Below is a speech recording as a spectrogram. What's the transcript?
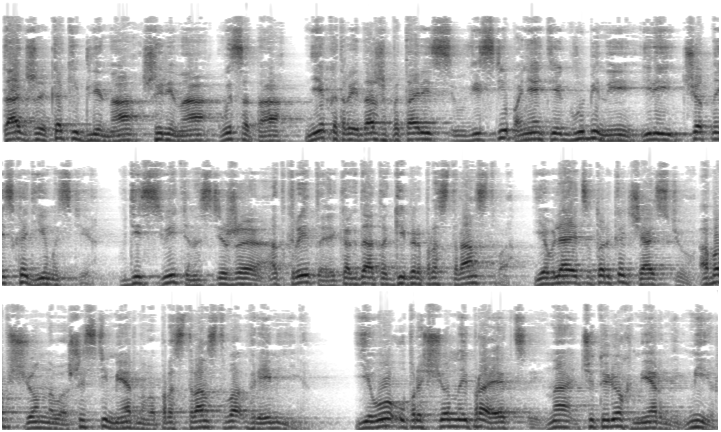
Так же, как и длина, ширина, высота. Некоторые даже пытались ввести понятие глубины или четной сходимости – в действительности же открытое когда-то гиперпространство является только частью обобщенного шестимерного пространства времени, его упрощенной проекции на четырехмерный мир.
